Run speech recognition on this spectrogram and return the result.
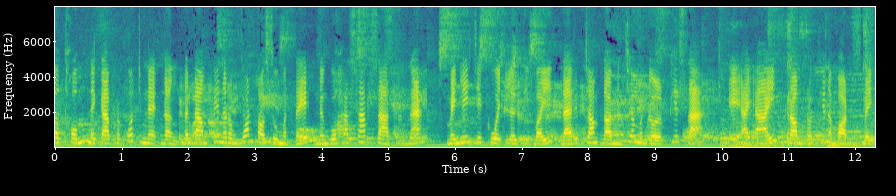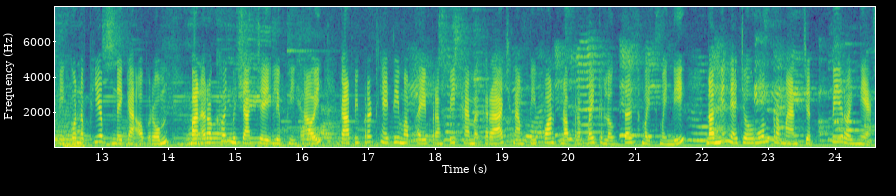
ណធំនៃការប្រកួតចំណេះដឹងដណ្ដើមពានរង្វាន់តស៊ូមតិនិងវោហារស័ព្ទសាធារណៈមេញលីជាគួចលើកទី3ដែលរៀបចំដោយមជ្ឈមណ្ឌលភាសា AII ក្រមប្រធានបទស្ដីពីគុណភាពនៃការអប់រំបានរកឃើញម្ចាស់ជ័យលៀបភីហើយកាលពីព្រឹកថ្ងៃទី27ខែមករាឆ្នាំ2018កន្លងទៅថ្មីថ្មីនេះដោយមានអ្នកចូលរួមប្រមាណជិត200នាក់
